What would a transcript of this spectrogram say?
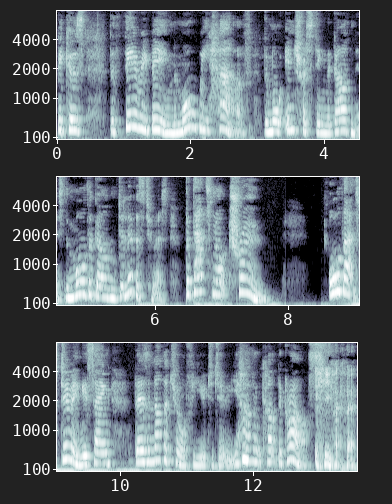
Because the theory being, the more we have, the more interesting the garden is, the more the garden delivers to us. But that's not true. All that's doing is saying, there's another chore for you to do. You haven't cut the grass. Yeah.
